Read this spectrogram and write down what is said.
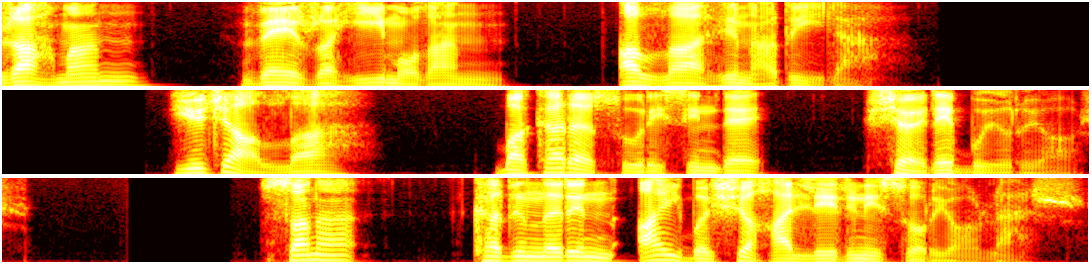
Rahman ve Rahim olan Allah'ın adıyla. Yüce Allah, Bakara suresinde şöyle buyuruyor. Sana kadınların aybaşı hallerini soruyorlar.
